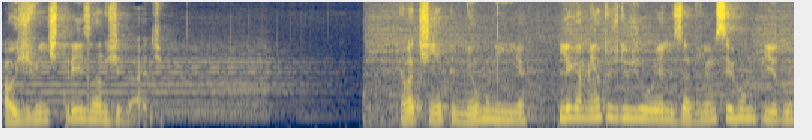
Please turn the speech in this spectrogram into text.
aos 23 anos de idade. Ela tinha pneumonia, ligamentos dos joelhos haviam se rompido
